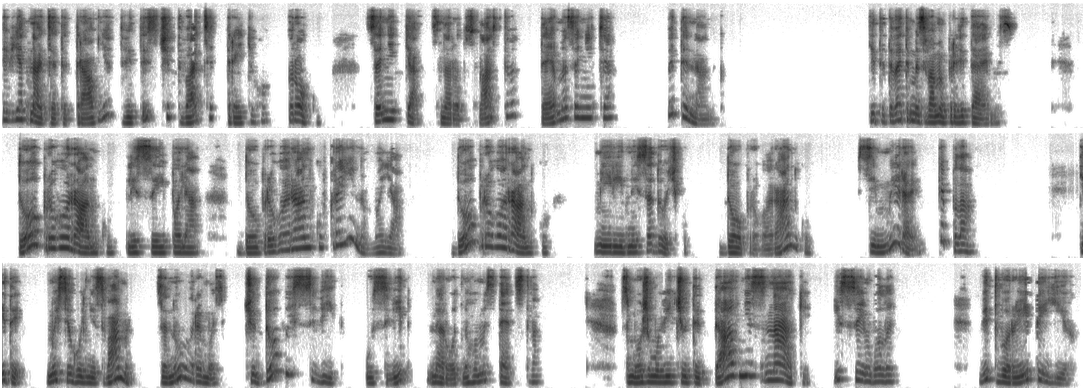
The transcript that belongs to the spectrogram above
19 травня 2023 року. Заняття з народознавства, тема заняття ветенанка. Діти, давайте ми з вами привітаємось. Доброго ранку, ліси і поля. Доброго ранку, Україна моя. Доброго ранку, мій рідний садочку. Доброго ранку, всім мира й тепла. Діти, ми сьогодні з вами зануримось в чудовий світ у світ народного мистецтва. Зможемо відчути давні знаки і символи, відтворити їх,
